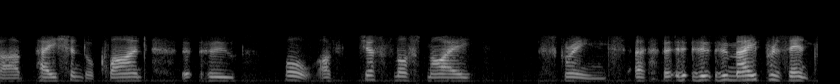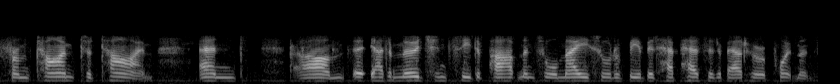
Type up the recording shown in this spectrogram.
uh, patient or client who, oh, I've just lost my screens, uh, who, who, may present from time to time and um, at emergency departments or may sort of be a bit haphazard about her appointments.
